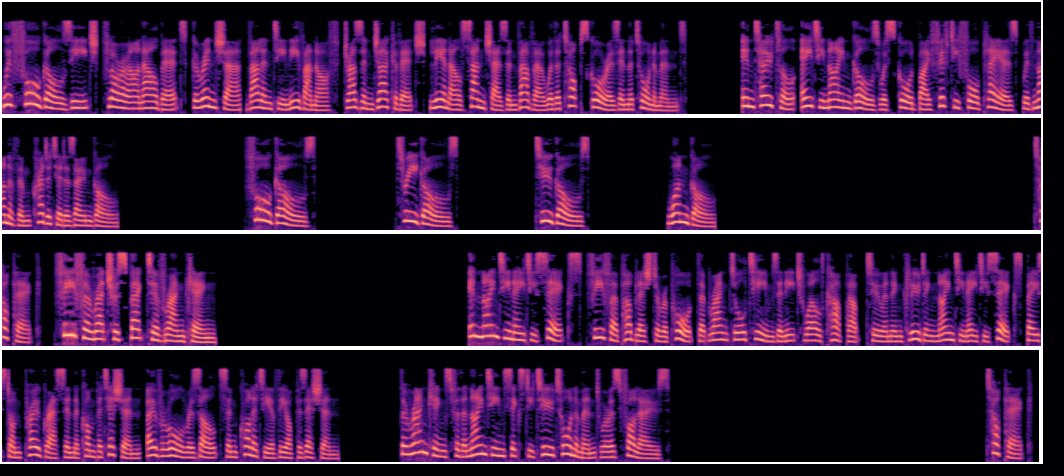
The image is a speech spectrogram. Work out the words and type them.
With four goals each, Florian Albert, Garrincha, Valentin Ivanov, Drazan Jerkovic, Lionel Sanchez and Vava were the top scorers in the tournament. In total, 89 goals were scored by 54 players, with none of them credited as own goal. Four goals Three goals Two goals One goal Topic: FIFA retrospective ranking. In 1986, FIFA published a report that ranked all teams in each World Cup up to and including 1986 based on progress in the competition, overall results and quality of the opposition. The rankings for the 1962 tournament were as follows.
